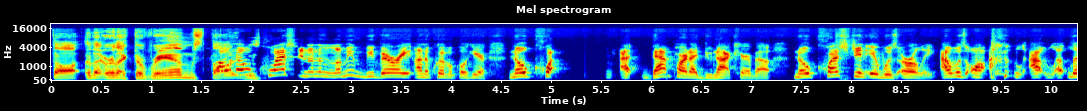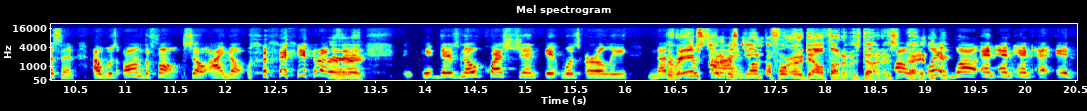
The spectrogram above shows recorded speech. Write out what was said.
thought, or like, the Rams oh, thought. Oh no was- question. No, no, no, Let me be very unequivocal here. No que- I, that part I do not care about. No question. It was early. I was on. I, listen, I was on the phone, so I know. you know what I'm saying? It- there's no question. It was early. Nothing. the Rams was thought it was done before Odell thought it was done. Oh, right? clear. Well, and and and uh, it.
